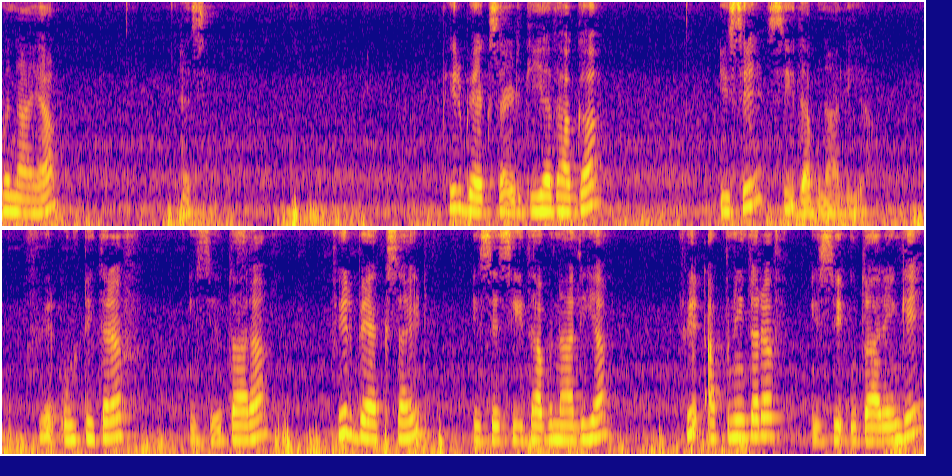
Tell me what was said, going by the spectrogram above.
बनाया, ऐसे। फिर बैक साइड किया धागा, इसे सीधा बना लिया। फिर उल्टी तरफ़ इसे उतारा, फिर बैक साइड इसे सीधा बना लिया, फिर अपनी तरफ़ इसे उतारेंगे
